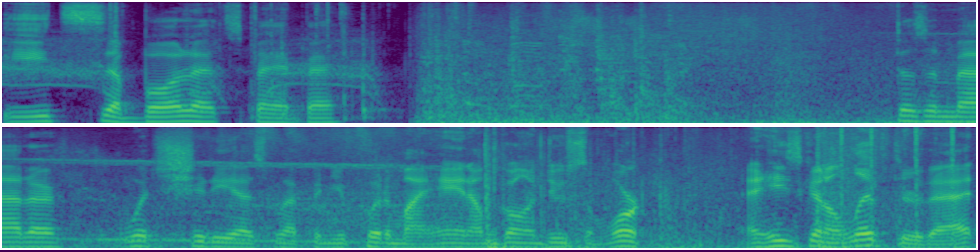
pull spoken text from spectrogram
eats the bullets, baby. Doesn't matter what shitty ass weapon you put in my hand, I'm going to do some work. And he's going to live through that.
